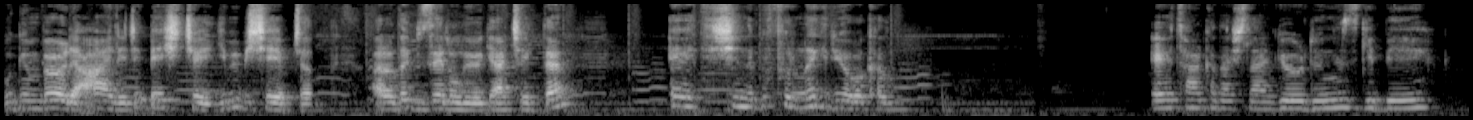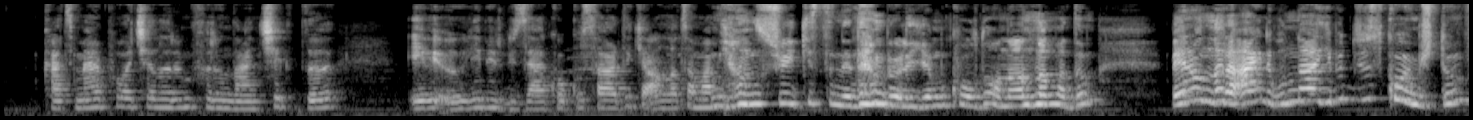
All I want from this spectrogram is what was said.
Bugün böyle ailece 5 çayı gibi bir şey yapacağız. Arada güzel oluyor gerçekten. Evet, şimdi bu fırına gidiyor bakalım. Evet arkadaşlar, gördüğünüz gibi katmer poğaçalarım fırından çıktı. Evi öyle bir güzel koku sardı ki anlatamam. Yalnız şu ikisi neden böyle yamuk oldu onu anlamadım. Ben onları aynı bunlar gibi düz koymuştum.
